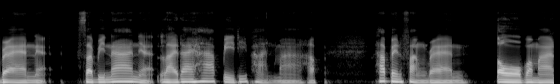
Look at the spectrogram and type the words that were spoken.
แบรนด์เนี่ยซาบีนาเนี่ยรายได้ 5 ปีที่ผ่านมาครับ ถ้าเป็นฝั่งแบรนด์ โตประมาณ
